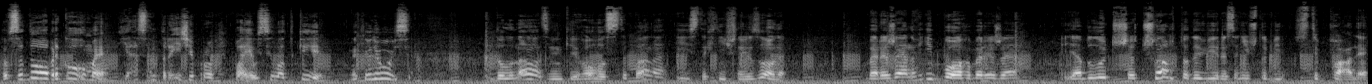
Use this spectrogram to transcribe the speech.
То все добре, куме. Я сам тричі пропаяв всі лотки. Не хвилюйся. Долинав дзвінкий голос Степана із технічної зони. Береже, ну і Бог береже. Я б лучше чорту довірився, ніж тобі, Степане.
